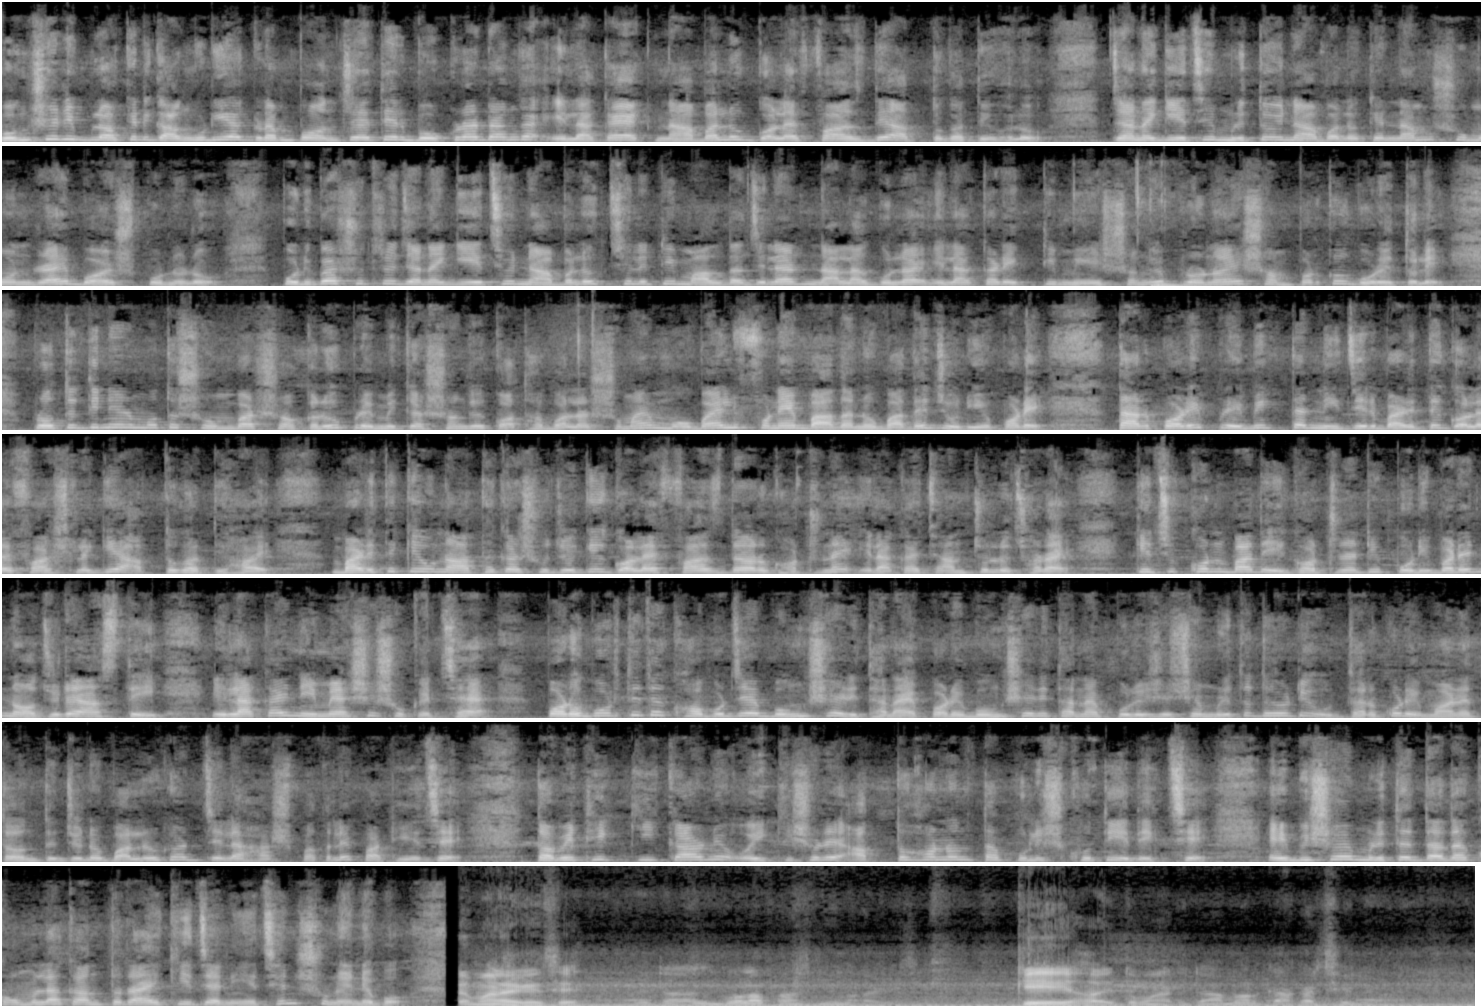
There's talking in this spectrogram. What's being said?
বংশেরি ব্লকের গাঙ্গুড়িয়া গ্রাম পঞ্চায়েতের বোকরাডাঙ্গা এলাকায় এক নাবালক গলায় ফাঁস দিয়ে আত্মঘাতী হলো। জানা গিয়েছে, মৃত ওই নাবালকের নাম সুমন রায়, বয়স পনেরো। পরিবার সূত্রে জানা গিয়েছে, ওই নাবালক ছেলেটি মালদা জেলার নালাগোলা এলাকার একটি মেয়ের সঙ্গে প্রণয়ের সম্পর্ক গড়ে তোলে। প্রতিদিনের মতো সোমবার সকালেও প্রেমিকার সঙ্গে কথা বলার সময় মোবাইল ফোনে বাদানুবাদে জড়িয়ে পড়ে। তারপরে প্রেমিক তার নিজের বাড়িতে গলায় ফাঁস লাগিয়ে আত্মঘাতী হয়। বাড়িতে কেউ না থাকার সুযোগে গলায় ফাঁস দেওয়ার ঘটনায় এলাকায় চাঞ্চল্য ছড়ায়। কিছুক্ষণ বাদে ঘটনাটি পরিবারের নজরে আসতেই এলাকায় নেমে আসে শোকের ছায়া। পরবর্তীতে খবর যায় বংশারী থানায়। পরে বংশারী থানার পুলিশ এসে মৃতদেহটি উদ্ধার করে ময়নাতদন্তের জন্য বালুরঘাট জেলা হাসপাতালে পাঠিয়েছে। তবে ঠিক কী কারণে ওই কিশোরের আত্মহনন তা পুলিশ খতিয়ে দেখছে? এই বিষয়ে মৃতের দাদা কমলাকান্ত রায় কি জানিয়েছেন শুনে নেব। মারা গেছে। এটা গলা ফাঁস দিয়ে মারা গেছে। কে হয় তোমার? এটা আমার কাকার ছেলে।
